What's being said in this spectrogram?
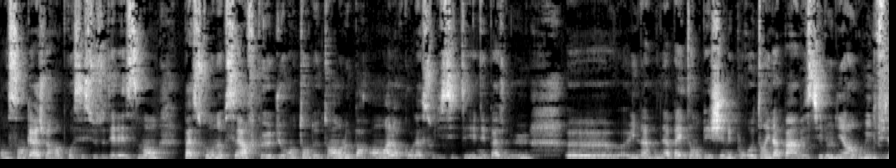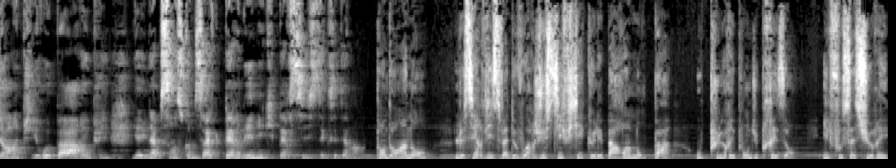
on s'engage vers un processus de délaissement parce qu'on observe que durant tant de temps, le parent, alors qu'on l'a sollicité, n'est pas venu, euh, il n'a pas été empêché, mais pour autant, il n'a pas investi le lien, où il vient, et puis il repart, et puis il y a une absence comme ça, perlée, mais qui persiste, etc. Pendant un an, le service va devoir justifier que les parents n'ont pas ou plus répondu présent il faut s'assurer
